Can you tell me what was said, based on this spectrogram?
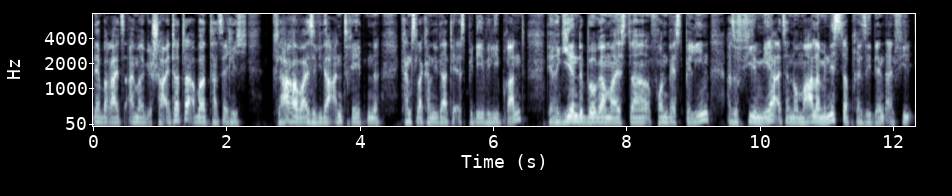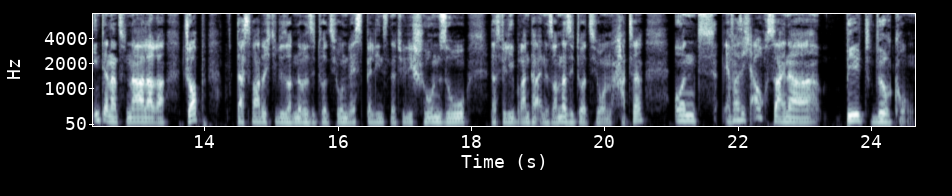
der bereits einmal gescheiterte, aber tatsächlich klarerweise wieder antretende Kanzlerkandidat der SPD Willy Brandt, der regierende Bürgermeister von West-Berlin, also viel mehr als ein normaler Ministerpräsident, ein viel internationalerer Job. Das war durch die besondere Situation Westberlins natürlich schon so, dass Willy Brandt da eine Sondersituation hatte. Und er war sich auch seiner Bildwirkung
